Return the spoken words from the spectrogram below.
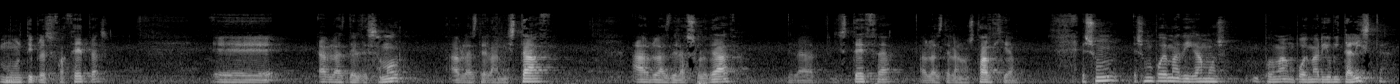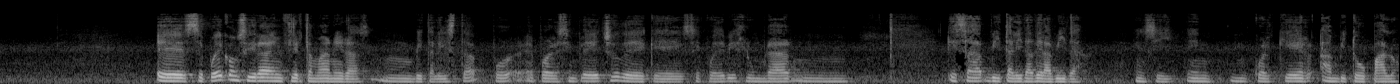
múltiples facetas, eh, hablas del desamor, hablas de la amistad, hablas de la soledad, de la tristeza, hablas de la nostalgia. Es un, es un poema, digamos, un, poema, un poemario vitalista, eh, se puede considerar en cierta manera mm, vitalista eh, por, el simple hecho de que se puede vislumbrar mm, esa vitalidad de la vida en sí, en cualquier ámbito o palo.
